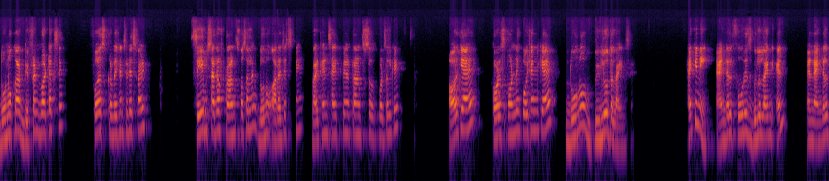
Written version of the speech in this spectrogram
दोनों का डिफरेंट वर्टेक्स है। First condition satisfied same side of transversal है। दोनों आर पे है। राइट हैंड साइड पे है के। और क्या है? कॉरेस्पॉन्डिंग पोजिशन क्या है? दोनों बिलो द लाइन है। है कि नहीं? Angle four is below line L and angle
